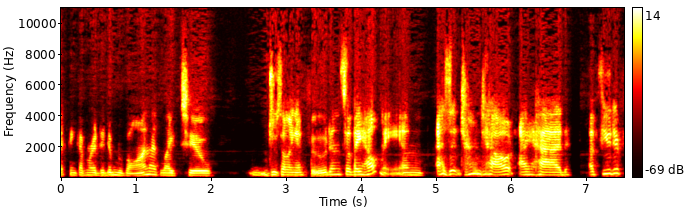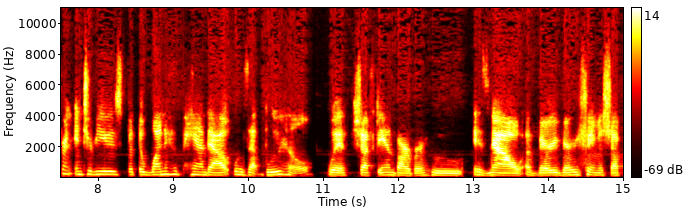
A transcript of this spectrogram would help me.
I think I'm ready to move on. I'd like to do something in food. And so they helped me. And as it turned out, I had a few different interviews, but the one who panned out was at Blue Hill with Chef Dan Barber, who is now a very, very famous chef.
